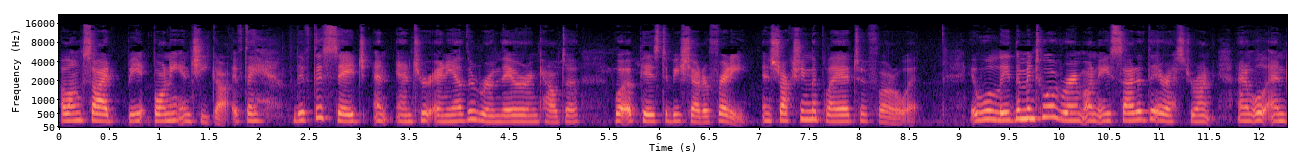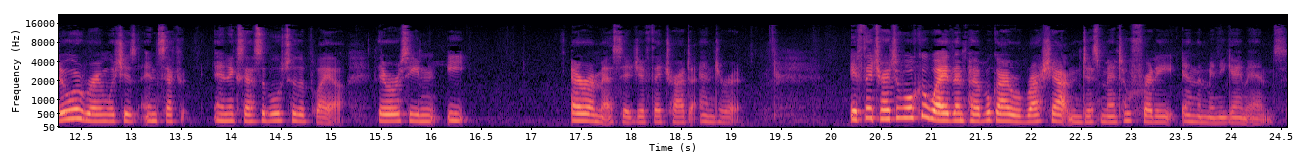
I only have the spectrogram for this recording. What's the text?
alongside Bonnie and Chica. If they lift the stage and enter any other room, they will encounter what appears to be Shadow Freddy, instructing the player to follow it. It will lead them into a room on each side of the restaurant, and it will enter a room which is inaccessible to the player. They will receive an e- error message if they try to enter it. If they try to walk away, then Purple Guy will rush out and dismantle Freddy, and the minigame ends.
